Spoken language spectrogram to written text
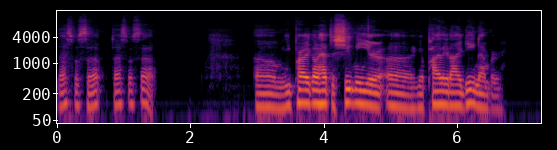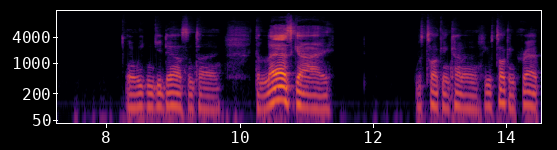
That's what's up. That's what's up. Um, you probably gonna have to shoot me your uh your pilot ID number, and we can get down sometime. The last guy was talking kind of he was talking crap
